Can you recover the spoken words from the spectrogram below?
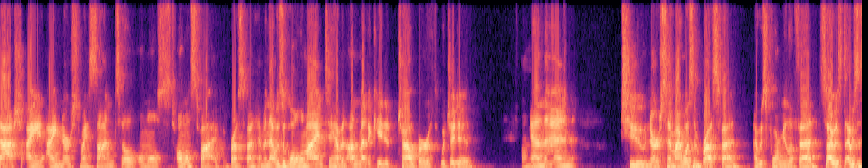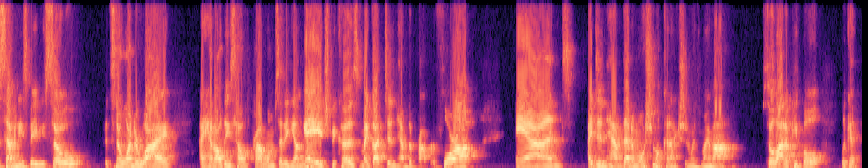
gosh, I, I nursed my son till almost almost five. I breastfed him, and that was a goal of mine to have an unmedicated childbirth, which I did. Um, and then to nurse him, I wasn't breastfed. I was formula fed. So I was I was a 70s baby. So it's no wonder why I had all these health problems at a young age because my gut didn't have the proper flora and I didn't have that emotional connection with my mom. So a lot of people look at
